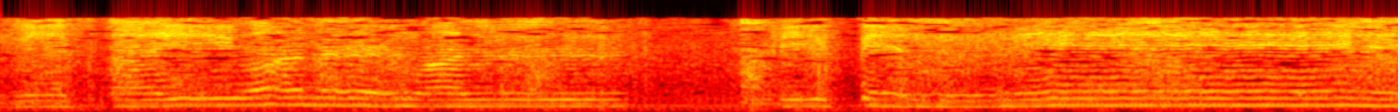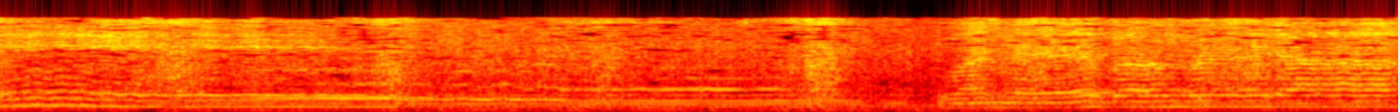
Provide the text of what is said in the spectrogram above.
නිසයි වන මල් පිපෙන්නේ වන බමරා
